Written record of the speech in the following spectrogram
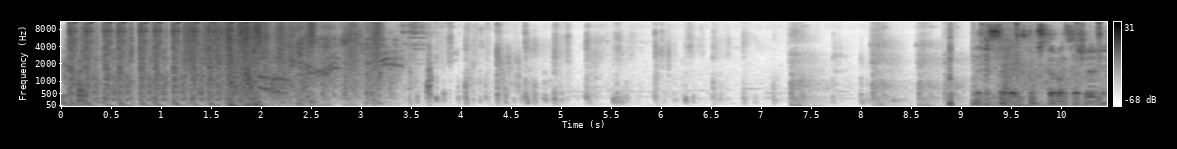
Михай. С двух сторон зажали.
